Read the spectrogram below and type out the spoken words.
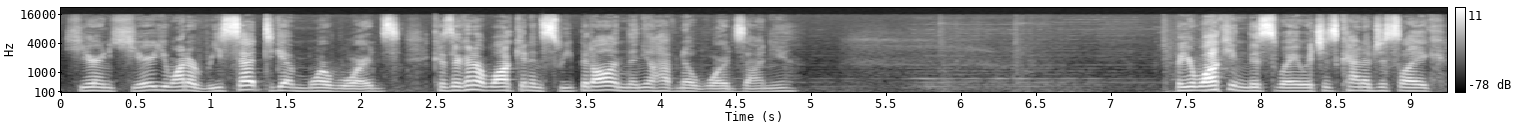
here and here, you want to reset to get more wards because they're going to walk in and sweep it all and then you'll have no wards on you. But you're walking this way, which is kind of just like,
